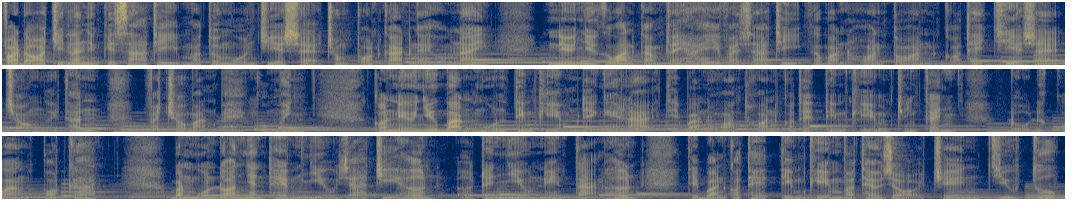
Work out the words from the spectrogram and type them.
Và đó chính là những cái giá trị mà tôi muốn chia sẻ trong podcast ngày hôm nay. Nếu như các bạn cảm thấy hay và giá trị, các bạn hoàn toàn có thể chia sẻ cho người thân và cho bạn bè của mình. Còn nếu như bạn muốn tìm kiếm để nghe lại thì bạn hoàn toàn có thể tìm kiếm trên kênh Đỗ Đức Quang Podcast. Bạn muốn đón nhận thêm nhiều giá trị hơn ở trên nhiều nền tảng hơn thì bạn có thể tìm kiếm và theo dõi trên YouTube,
